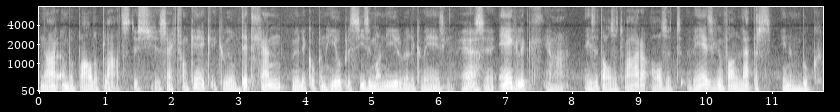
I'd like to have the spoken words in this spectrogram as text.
naar een bepaalde plaats. Dus je zegt van kijk, ik wil dit gen wil ik op een heel precieze manier wil ik wijzigen. Ja. Dus eh, eigenlijk ja, is het als het ware als het wijzigen van letters in een boek.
